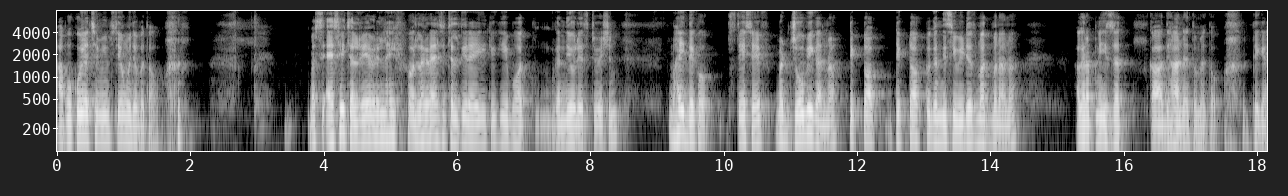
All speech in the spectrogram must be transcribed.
आपको कोई अच्छे मीम्स चाहिए मुझे बताओ। बस ऐसे ही चल रही है मेरी लाइफ और लग रहा है ऐसे चलती रहेगी, क्योंकि ये बहुत गंदी हो रही है सिचुएशन भाई देखो स्टे सेफ़ बट जो भी करना टिकटॉक टिकटॉक पे गंदी सी वीडियोस मत बनाना। अगर अपनी इज़्ज़त का ध्यान है तुम्हें तो ठीक है?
